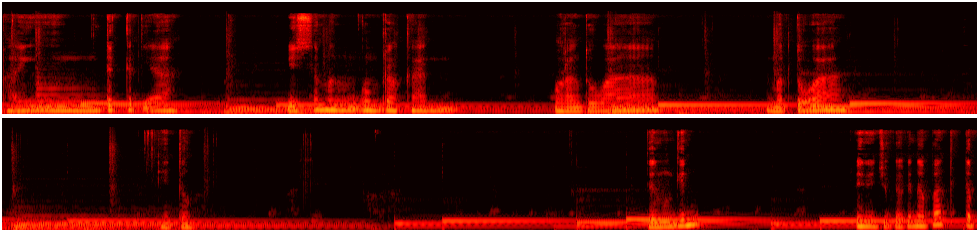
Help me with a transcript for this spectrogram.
paling deket ya bisa mengumrohkan orang tua mertua. Itu. Dan mungkin ini juga kenapa tetap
